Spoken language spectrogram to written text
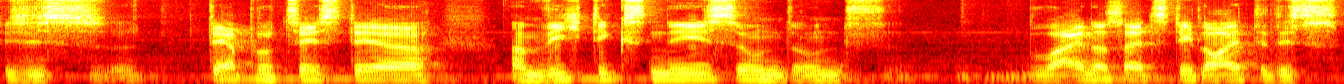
Das ist der Prozess, der am wichtigsten ist und, und wo einerseits die Leute das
